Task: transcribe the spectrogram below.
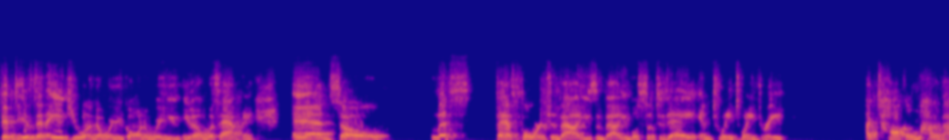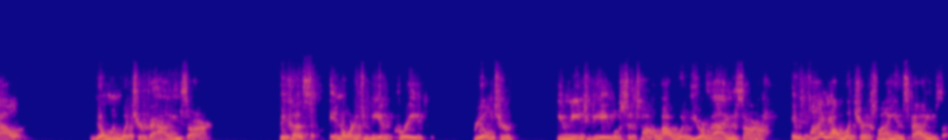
50 is that age you want to know where you're going and where you, you know, what's happening. And so let's fast forward to values and valuables. So today in 2023, I talk a lot about knowing what your values are. Because in order to be a great realtor, you need to be able to talk about what your values are and find out what your client's values are.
